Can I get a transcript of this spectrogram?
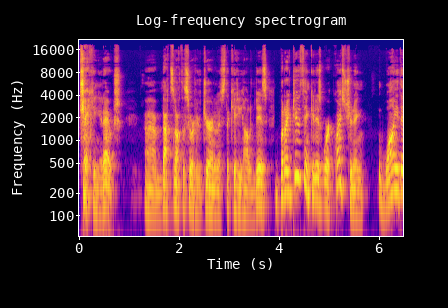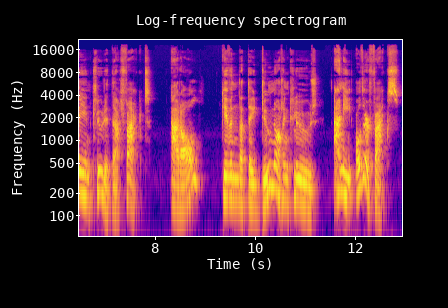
checking it out. Um, that's not the sort of journalist that Kitty Holland is. But I do think it is worth questioning why they included that fact at all, given that they do not include any other facts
